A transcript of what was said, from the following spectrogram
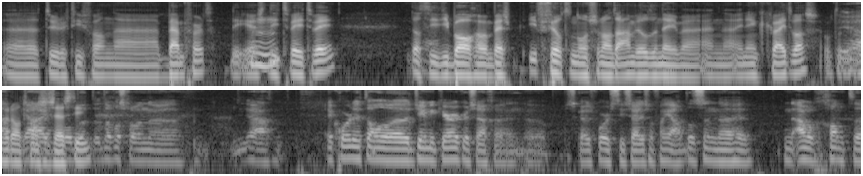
Eh, natuurlijk die van eh, Bamford, die eerste, Mhm. die 2-2. Dat hij die bal gewoon best veel te nonchalant aan wilde nemen en eh, in één keer kwijt was op de rand van zijn ik- 16. Dat, dat was gewoon, eh, ja, ik hoorde het al eh, Jamie Carragher zeggen en, eh, op Sky Sports, die zei zo van ja, dat is een, eh, een arrogant eh,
